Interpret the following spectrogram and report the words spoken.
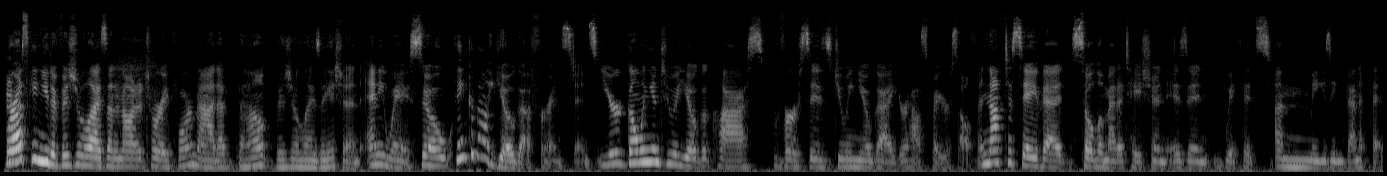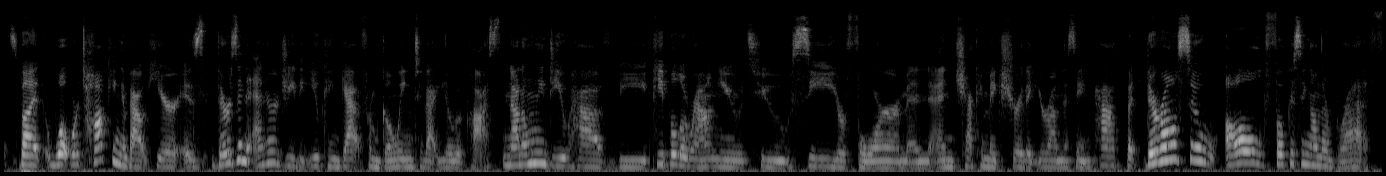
We're asking you to visualize on an auditory format about visualization. Anyway, so think about yoga, for instance. You're going into a yoga class versus doing yoga at your house by yourself. And not to say that solo meditation isn't with its amazing benefits, but what we're talking about here is there's an energy that you can get from going to that yoga class. Not only do you have the people around you to see your form and, and check and make sure that you're on the same path, but they're also all focusing on their breath.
